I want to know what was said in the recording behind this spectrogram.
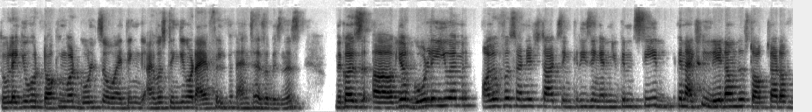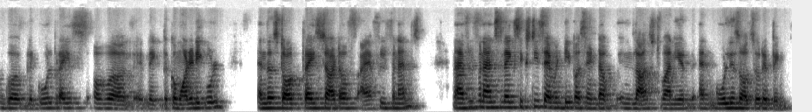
So like you were talking about gold, so I think I was thinking about IIFL Finance as a business because uh, your gold AUM all of a sudden it starts increasing and you can see you can actually lay down the stock chart of gold, like gold price of uh, like the commodity gold and the stock price chart of IIFL Finance. And IIFL Finance is like 60 70 percent up in last one year and gold is also ripping.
